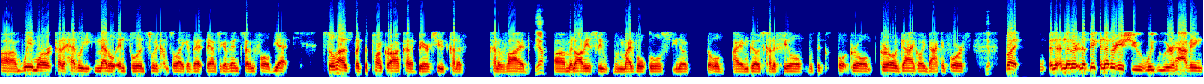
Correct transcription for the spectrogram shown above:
um, way more kind of heavily metal influence when it comes to like event bands like Avenged Sevenfold. Yet still has like the punk rock kind of Beartooth kind of kind of vibe. Yeah. Um, and obviously with my vocals, you know, the old I Am Ghost kind of feel with the girl, girl and guy going back and forth. Yep. But another the big another issue we, we were having.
